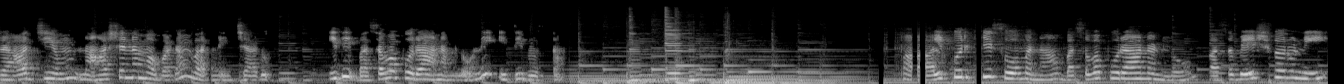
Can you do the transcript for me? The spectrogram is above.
రాజ్యం నాశనమవ్వడం వర్ణించాడు. ఇది బసవ పురాణంలోని ఇతివృత్తం. పాల్కురికి సోమన బసవ పురాణంలో బసవేశ్వరుని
